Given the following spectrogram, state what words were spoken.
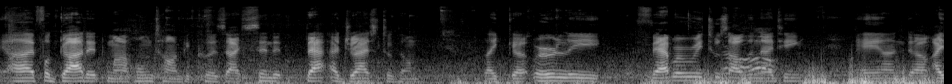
I forgot it my hometown because I sent it that address to them like uh, early February 2019 and uh, I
